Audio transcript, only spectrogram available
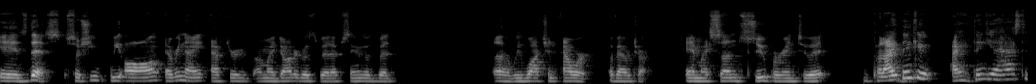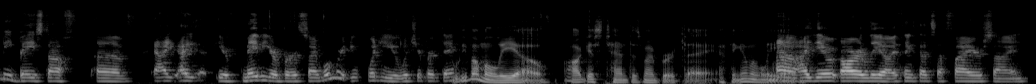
is this. So she we all every night after my daughter goes to bed after Sammy goes to bed, uh, we watch an hour of Avatar, and my son's super into it. But I think it I think it has to be based off of I, I your maybe your birth sign. What were you, what are you? What's your birthday? I believe I'm a Leo. August 10th is my birthday. I think I'm a Leo. Uh, I are Leo. I think that's a fire sign.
